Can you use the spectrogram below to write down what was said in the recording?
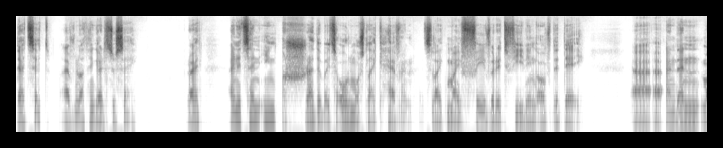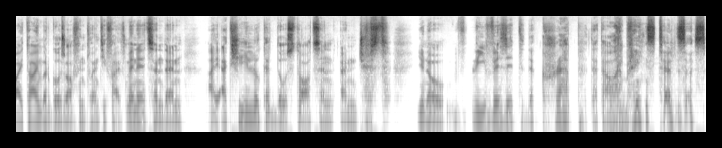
"That's it. I have nothing else to say," right? And it's an incredible. It's almost like heaven. It's like my favorite feeling of the day. Uh, and then my timer goes off in 25 minutes, and then I actually look at those thoughts and and just you know revisit the crap that our brains tells us.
